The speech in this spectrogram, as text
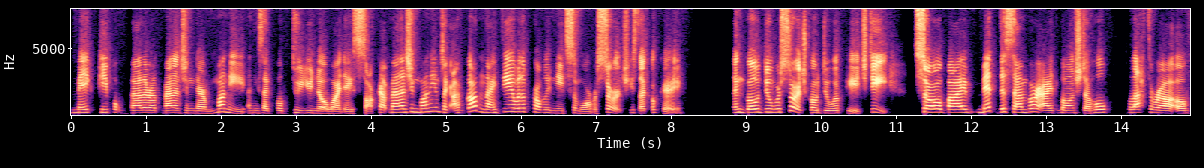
make people better at managing their money." And he's like, "Well, do you know why they suck at managing money?" I was like, "I've got an idea, but it probably needs some more research." He's like, "Okay, then go do research, go do a PhD." So by mid December, I'd launched a whole plethora of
